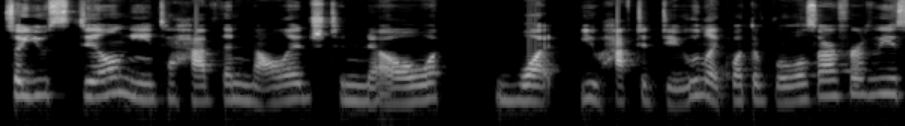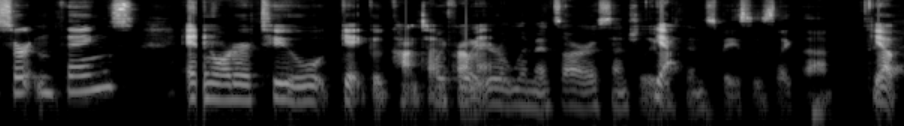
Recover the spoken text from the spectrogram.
So you still need to have the knowledge to know what you have to do, like what the rules are for these certain things in order to get good content like from what it. your limits are essentially Yeah. within spaces like that. Yep.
